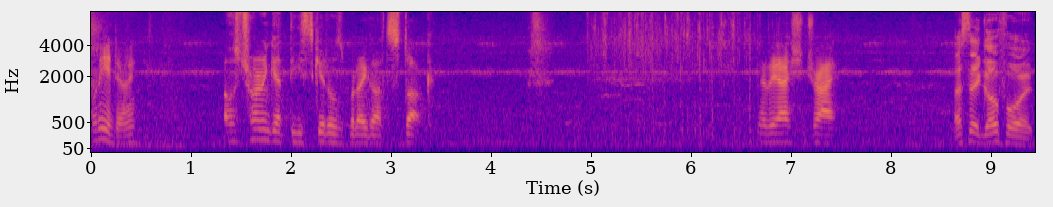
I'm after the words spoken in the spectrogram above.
what are you doing? I was trying to get these Skittles, but I got stuck. Maybe I should try. I say go for it.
